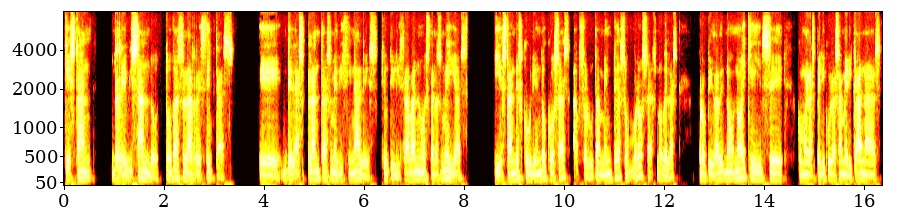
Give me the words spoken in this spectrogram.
que están revisando todas las recetas eh, de las plantas medicinales que utilizaban nuestras mellas y están descubriendo cosas absolutamente asombrosas, ¿no? De las propiedades. No, no hay que irse como en las películas americanas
